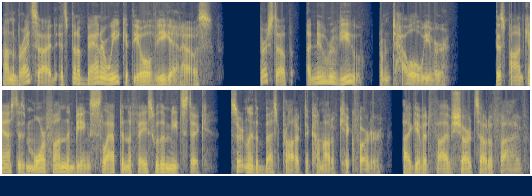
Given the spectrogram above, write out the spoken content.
On the bright side, it's been a banner week at the old VGAT house. First up, a new review from Towel Weaver. This podcast is more fun than being slapped in the face with a meat stick. Certainly the best product to come out of Kickfarter. I give it five sharts out of five.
